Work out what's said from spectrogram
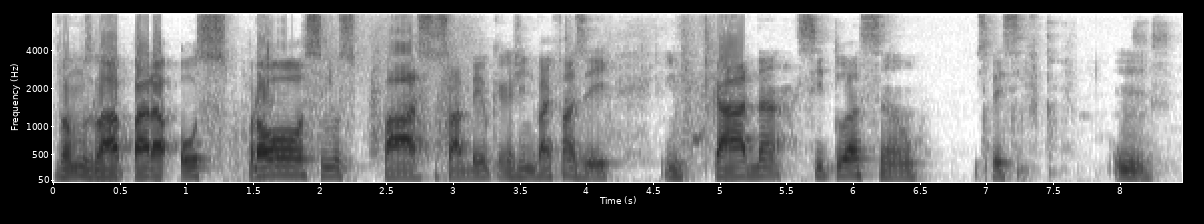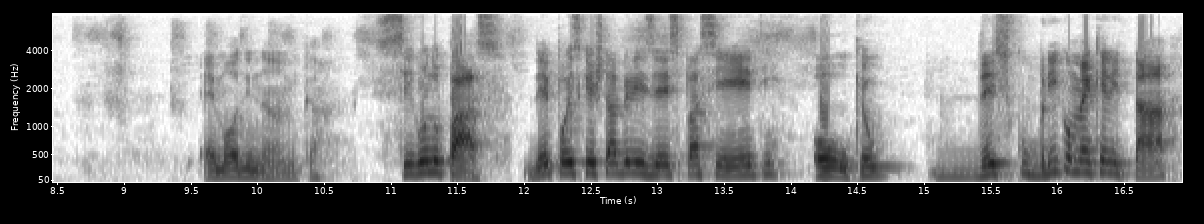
vamos lá para os próximos passos, saber o que a gente vai fazer em cada situação específica. 1. Um, hemodinâmica. Segundo passo, depois que eu estabilizei esse paciente, ou que eu descobri como é que ele está,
